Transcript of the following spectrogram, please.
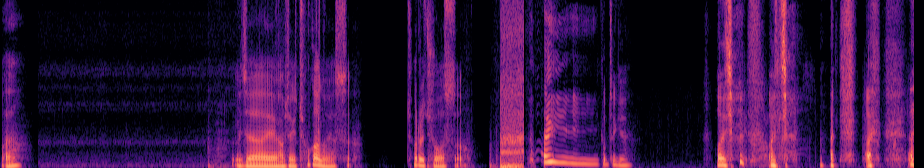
뭐야? 의자에 갑자기 초가 놓였어. 초를 주웠어. 아이 깜짝이야. 아 진짜 아 진짜 아, 아,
